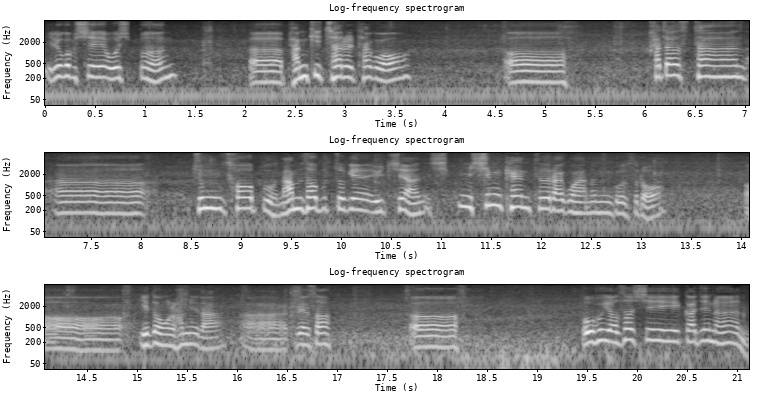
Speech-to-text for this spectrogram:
7시 50분 어, 밤기차를 타고 어, 카자흐스탄 어, 중서부 남서부 쪽에 위치한 심, 심켄트라고 하는 곳으로 어, 이동을 합니다. 어, 그래서 어, 오후 6시까지는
